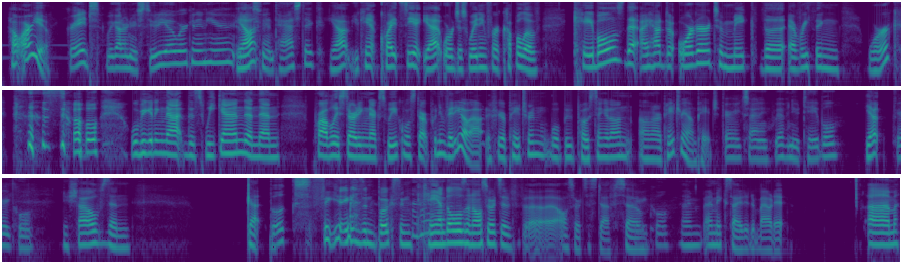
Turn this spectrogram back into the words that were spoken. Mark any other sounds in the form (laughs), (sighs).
How are you? Great. We got our new studio working in here. It Yeah. looks fantastic. Yeah, you can't quite see it yet. We're just waiting for a couple of cables that I had to order to make the everything work. (laughs) so we'll be getting that this weekend and then probably starting next week we'll start putting video out. If you're a patron, we'll be posting it on on our Patreon page. Very exciting. We have a new table. Yep, Very cool. new shelves and got Books. (laughs) figurines and books and (laughs) candles and all sorts of uh, all sorts of stuff. So Very cool. I'm I'm excited about it. Um,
